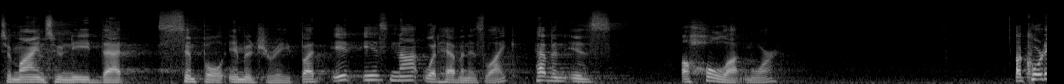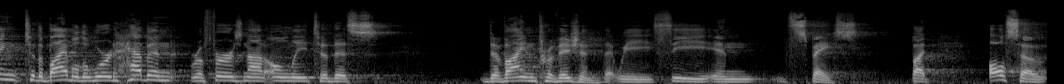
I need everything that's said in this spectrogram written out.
to minds who need that simple imagery. But it is not what heaven is like. Heaven is a whole lot more. According to the Bible, the word heaven refers not only to this divine provision that we see in space, but also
